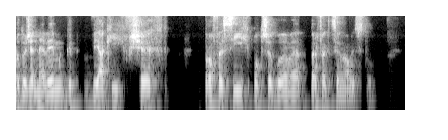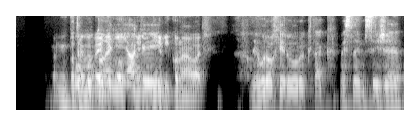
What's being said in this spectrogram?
protože nevím, v jakých všech profesích potřebujeme perfekcionalistu. Potřebujeme to není nějaký vykonávat. neurochirurg, tak myslím si, že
